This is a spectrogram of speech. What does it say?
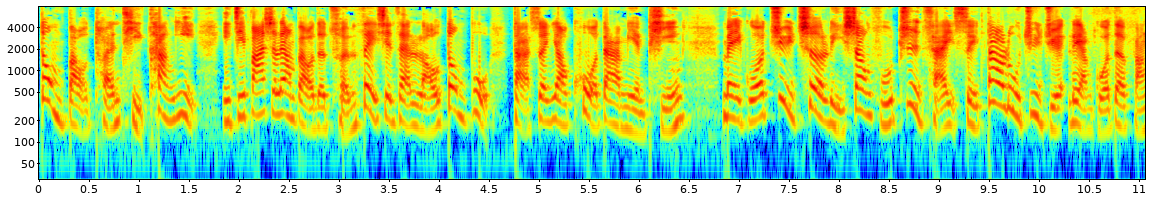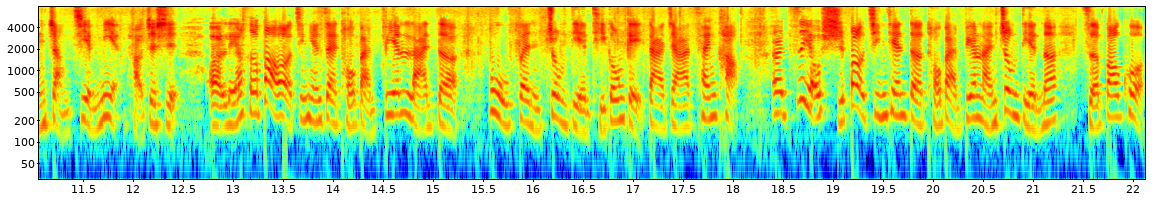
动保团体抗议，以及八十辆表的存废，现在劳动部打算要扩大免评。美国拒撤李尚福制裁，所以大陆拒绝两国的防长见面。好，这是呃联合报哦，今天在头版编栏的部分重点提供给大家参考。而自由时报今天的头版编栏重点呢，则包括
